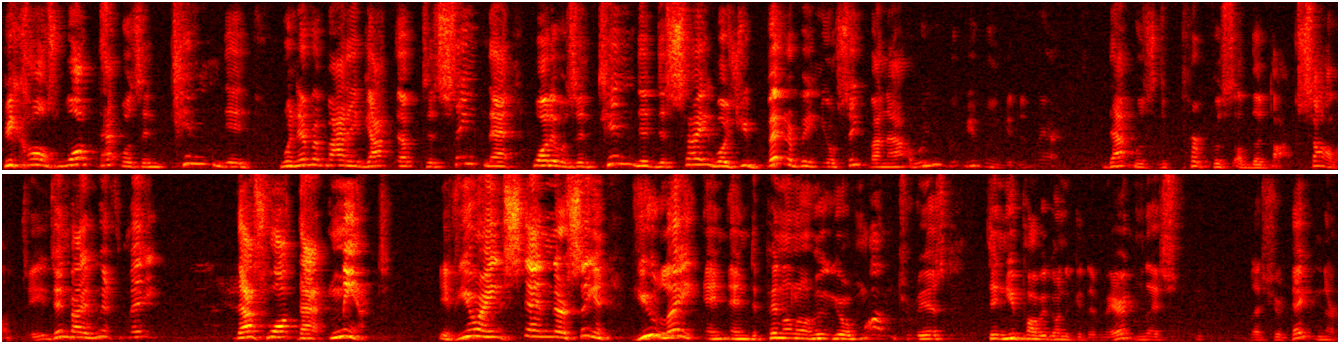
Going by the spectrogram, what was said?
Because what that was intended, when everybody got up to sing that, what it was intended to say was, you better be in your seat by now, or you, you're going to get married. That was the purpose of the doxology. Is anybody with me? That's what that meant. If you ain't standing there singing, you late, and, and depending on who your monitor is, then you're probably going to get married unless unless you're dating her.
